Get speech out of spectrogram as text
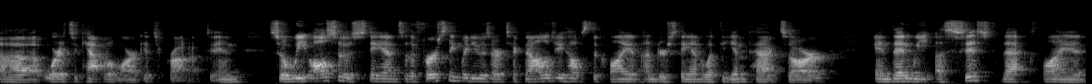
uh, or it's a capital markets product. And so we also stand. So the first thing we do is our technology helps the client understand what the impacts are, and then we assist that client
